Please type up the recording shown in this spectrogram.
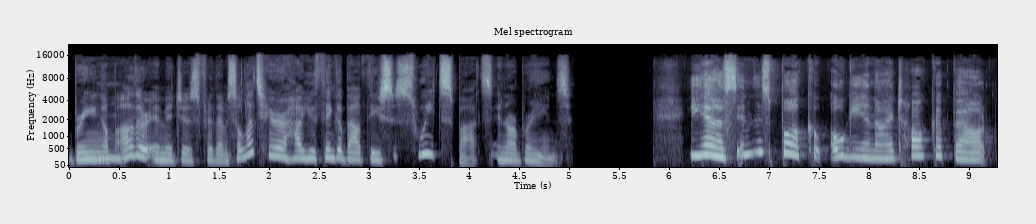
bringing up other images for them. So let's hear how you think about these sweet spots in our brains. Yes, in this book, Ogi and I talk about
